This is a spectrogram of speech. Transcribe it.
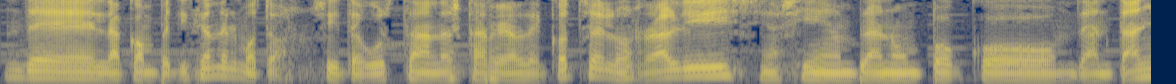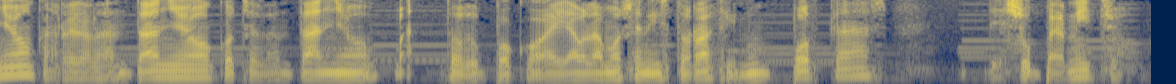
de la competición del motor. Si te gustan las carreras de coche, los rallies, y así en plan un poco de antaño, carreras de antaño, coches de antaño, todo un poco. Ahí hablamos en Historracing, un podcast de super nicho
